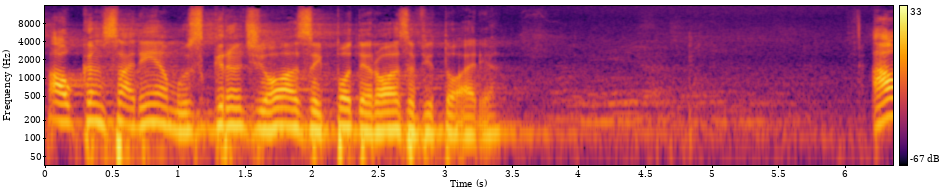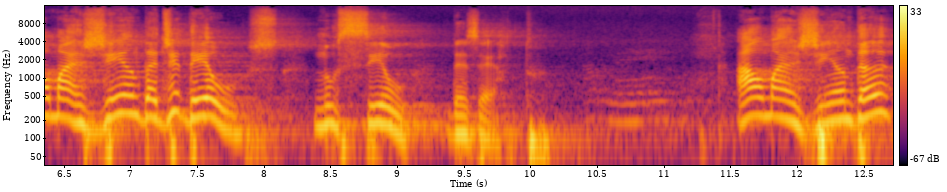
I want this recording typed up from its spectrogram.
alcançaremos grandiosa e poderosa vitória. Há uma agenda de Deus no seu deserto. Há uma agenda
